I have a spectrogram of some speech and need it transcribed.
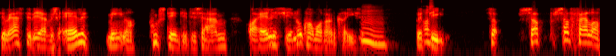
Det værste det er, hvis alle mener fuldstændig det samme, og alle siger, nu kommer der en krise. Mm. Fordi så, så, så falder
